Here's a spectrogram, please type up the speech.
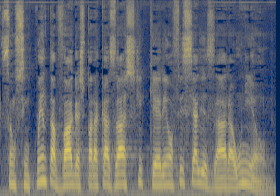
São 50 vagas para casais que querem oficializar a união.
